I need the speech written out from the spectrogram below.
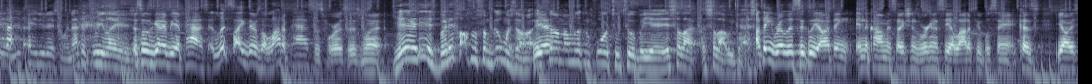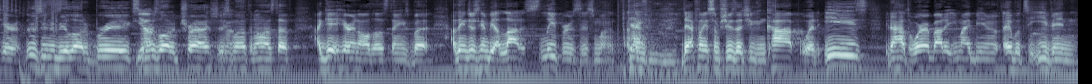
yeah, you can't do this one. Not the three layers. This one's gonna be a pass. It looks like there's a lot of passes for us this month. yeah, it is. But it's also some good ones though. It's Yeah. something I'm looking forward to too. But yeah, it's a lot. It's a lot we pass. I think realistically, I think in the comment sections we're gonna see a lot of people saying because you always hear there's gonna be a lot of bricks, Yeah. and there's a lot of trash this Yeah. month, and all that stuff. I get hearing all those things, but I think there's gonna be a lot of sleepers this month. I Definitely. think definitely some shoes that you can cop with ease. You don't have to worry about it. You might be able to even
